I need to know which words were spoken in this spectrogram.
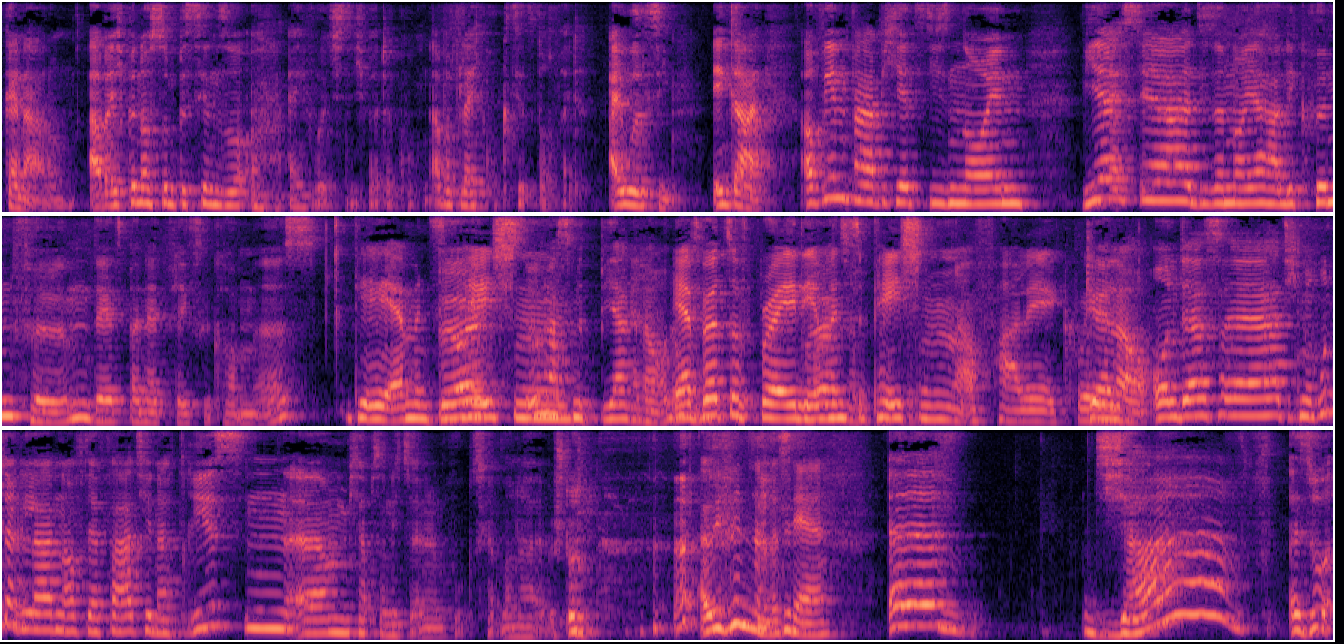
Keine Ahnung. Aber ich bin noch so ein bisschen so, oh, eigentlich wollte ich nicht weiter gucken. Aber vielleicht gucke ich jetzt doch weiter. I will see. Egal. Auf jeden Fall habe ich jetzt diesen neuen, wie heißt der, dieser neue Harley Quinn-Film, der jetzt bei Netflix gekommen ist. Die Birds, Emancipation. irgendwas mit, ja genau. ja, Birds of Prey, die Birds of- Emancipation of Harley Quinn. Genau. Und das äh, hatte ich mir runtergeladen auf der Fahrt hier nach Dresden. Ähm, ich habe es noch nicht zu Ende geguckt. Ich habe noch eine halbe Stunde. Aber wie findest du das bisher? Äh, ja, also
